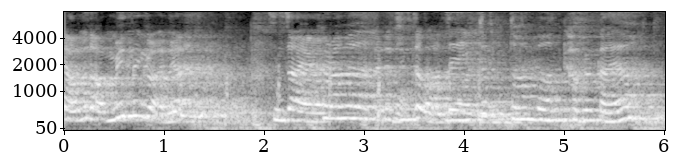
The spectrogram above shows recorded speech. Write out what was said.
아무도 안 믿는 거 아니야? 진짜예요. 그러면 진짜 맞아요. 네, 이쪽부터 한번 가볼까요?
